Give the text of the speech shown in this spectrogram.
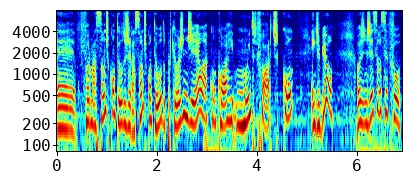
é, formação de conteúdo, geração de conteúdo, porque hoje em dia ela concorre muito forte com HBO. Hoje em dia, se você for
